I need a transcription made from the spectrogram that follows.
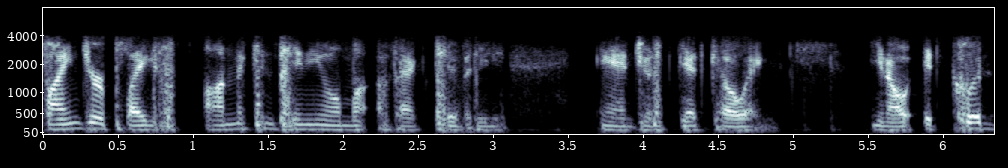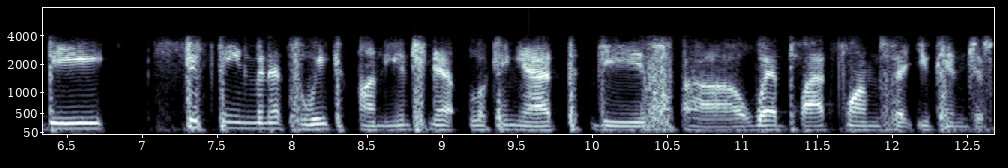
find your place on the continuum of activity and just get going. You know, it could be 15 minutes a week on the internet looking at these uh, web platforms that you can just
